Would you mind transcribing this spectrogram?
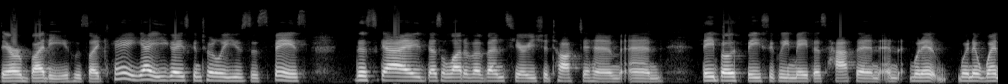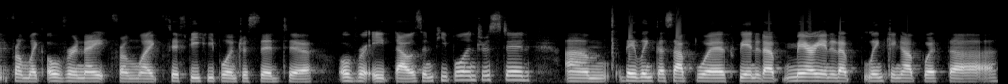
their buddy who's like, hey, yeah, you guys can totally use this space. This guy does a lot of events here. You should talk to him and they both basically made this happen and when it when it went from like overnight from like 50 people interested to over 8000 people interested um, they linked us up with we ended up mary ended up linking up with uh,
